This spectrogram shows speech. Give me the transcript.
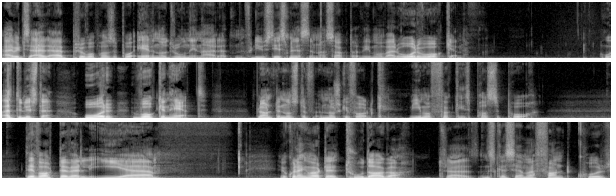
Jeg, vil, jeg, jeg, prøver å passe på er det noe drone i nærheten, fordi justisministeren har sagt at vi må være årvåken. Hun etterlyste årvåkenhet blant det norske, folk. Vi må fuckings passe på. Det varte vel i uh, Hvor lenge varte det? To dager, tror jeg. Nå skal jeg se om jeg fant hvor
